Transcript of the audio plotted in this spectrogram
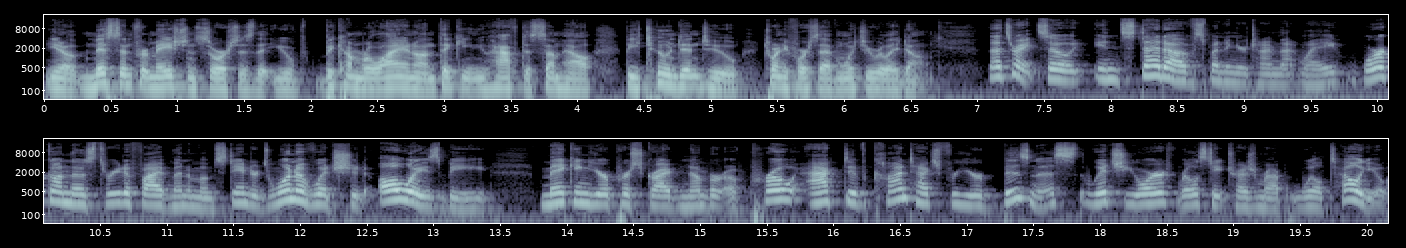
you know, misinformation sources that you've become reliant on thinking you have to somehow be tuned into 24/7, which you really don't. That's right. So instead of spending your time that way, work on those three to five minimum standards, one of which should always be making your prescribed number of proactive contacts for your business, which your real estate treasure map will tell you.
